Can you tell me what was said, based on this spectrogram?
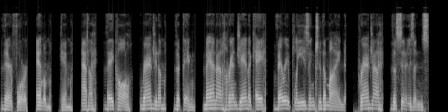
therefore, Emam, him, Atta, they call, Rajanam, the king, Manaharanjanake, very pleasing to the mind, Praja, the citizens.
